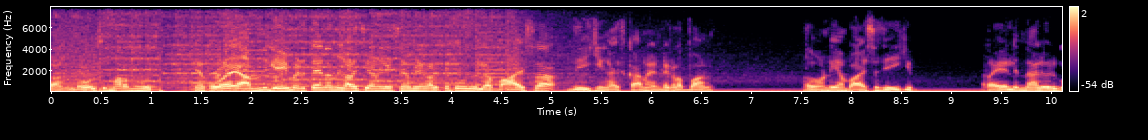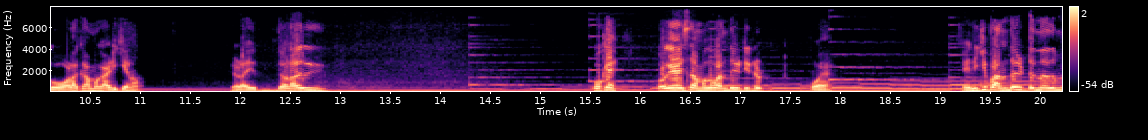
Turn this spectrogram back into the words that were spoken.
കൺട്രോൾസും മറന്നുപോയി. ഞാൻ കുറേ അന്ന് ഗെയിം എടുത്തതിനന്ന് കളിച്ചാണ് ഗൈസ് ഞാൻ പിന്നെ കളിച്ചിട്ട് പോലും ഇല്ല. ബാഴ്സ ജയിക്കും ഗൈസ് കാരണം എന്റെ ക്ലബ്ബാണ് അതുകൊണ്ട് ഞാൻ ബാഴ്സ ജയിക്കും. റയൽ എന്നാലും ഒരു ഗോളൊക്കെ നമുക്ക് അടിക്കണം. എടാ എന്താടാ ഓക്കെ ഓക്കെ നമുക്ക് പന്ത് കിട്ടിയിട്ട് പോയാ. എനിക്ക് പന്ത് കിട്ടുന്നതും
